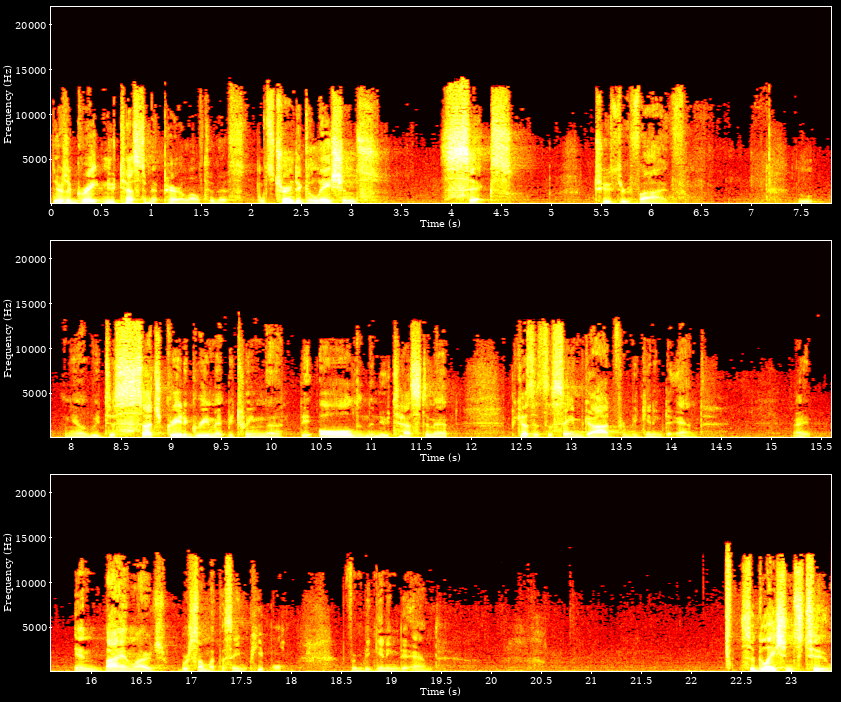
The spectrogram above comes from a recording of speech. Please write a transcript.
There's a great New Testament parallel to this. Let's turn to Galatians 6, 2 through 5. You know, we just such great agreement between the, the Old and the New Testament because it's the same God from beginning to end. And by and large, we're somewhat the same people from beginning to end. So, Galatians 2,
